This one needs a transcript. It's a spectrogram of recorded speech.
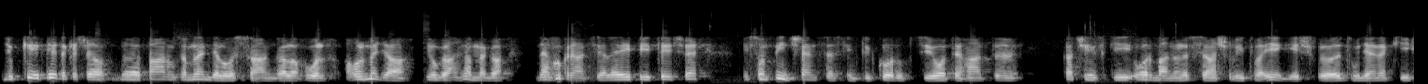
Mondjuk érdekes a párhuzam Lengyelországgal, ahol, ahol megy a jogállam meg a demokrácia leépítése, viszont nincs rendszer szintű korrupció, tehát Kaczynski Orbánnal összehasonlítva ég és föld, ugye neki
